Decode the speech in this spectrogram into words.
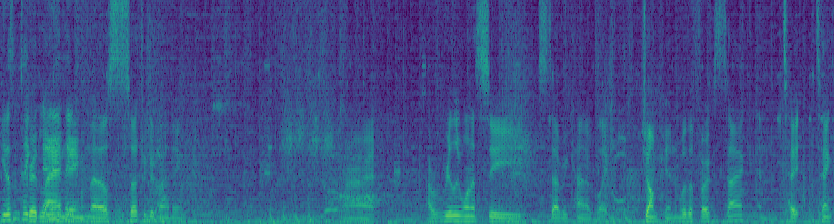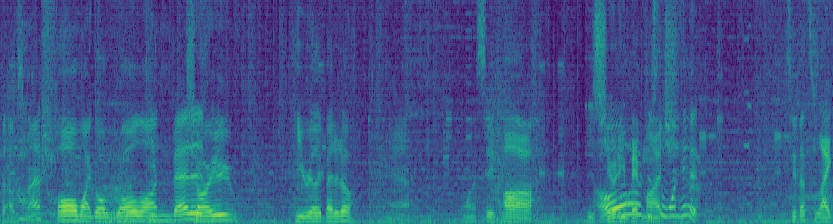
He doesn't take Good anything landing. from that. That was such a good landing. Alright. I really want to see Stabby kind of like jump in with a focus attack and ta tank the up smash. Oh my god, roll He on, bet it. show you. He really bet it off. Yeah. I want to see if Ah, he's shooting oh, a bit just much. the one hit. See, that's Like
